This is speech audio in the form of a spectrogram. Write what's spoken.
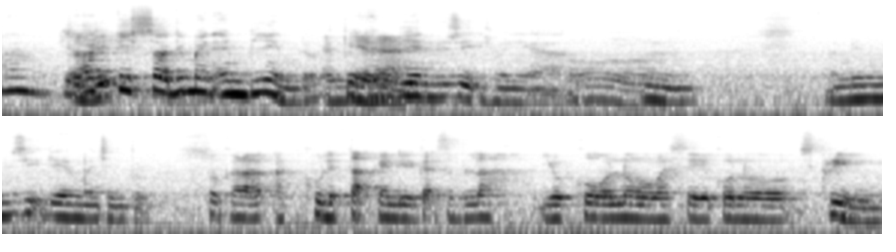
Ah, dia So, dia- artis lah dia main ambient tu. Ambient, Ambient, eh? ambient music sebenarnya. Ah. Oh. Hmm. Ambient music dia macam tu. So kalau aku letakkan dia dekat sebelah Yoko Ono masa Yoko Ono scream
